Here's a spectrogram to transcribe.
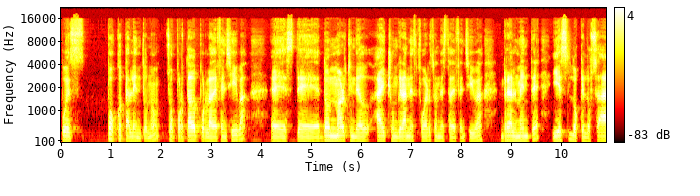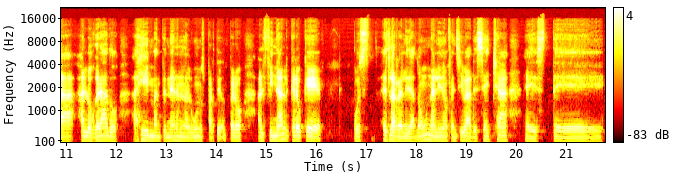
pues poco talento, ¿no? Soportado por la defensiva. Este, Don Martindale ha hecho un gran esfuerzo en esta defensiva, realmente, y es lo que los ha, logrado ahí mantener en algunos partidos, pero al final creo que, pues, es la realidad, ¿no? Una línea ofensiva deshecha, este,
